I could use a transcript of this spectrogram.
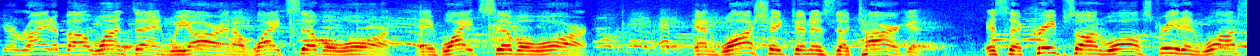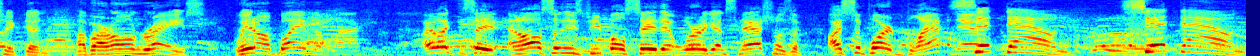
You're right about one thing. We are in a white civil war, a white civil war. And Washington is the target. It's the creeps on Wall Street in Washington of our own race. We don't blame the blacks. I like to say, and also these people say that we're against nationalism. I support black Sit down. Sit down.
